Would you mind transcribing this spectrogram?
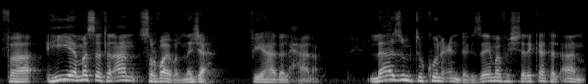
فهي مسألة الآن survival نجاة في هذا الحالة. لازم تكون عندك زي ما في الشركات الآن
